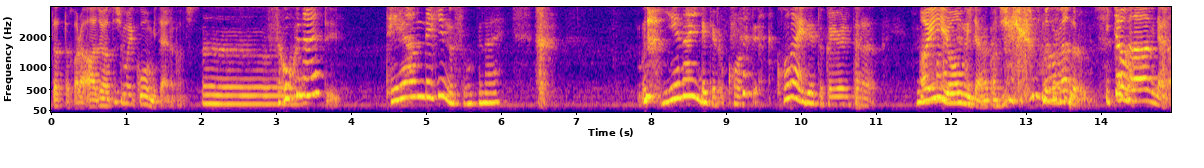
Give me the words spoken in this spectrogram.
だったからあじゃあ私も行こうみたいな感じ。うーん。すごくない？っていう。提案できるのすごくない？言えないんだけど怖くて。来ないでとか言われたらあい？いよみたいな感じ。だったからなんだろう。行っちゃおうかなみたいな、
